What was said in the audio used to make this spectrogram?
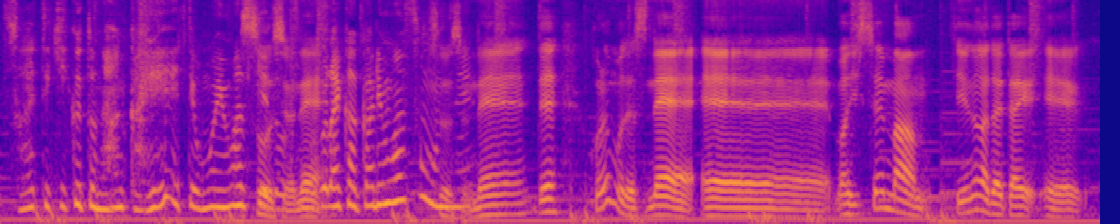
そうやって聞くとなんかええって思いますけど、そうですよねらいかかりますもんね。そうですよね。で、これもですね、えーまあ、1000万っていうのが大体、えー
